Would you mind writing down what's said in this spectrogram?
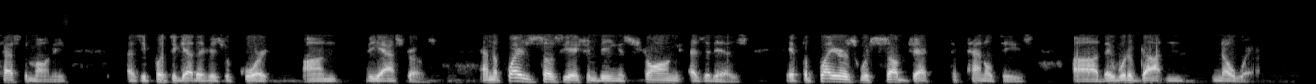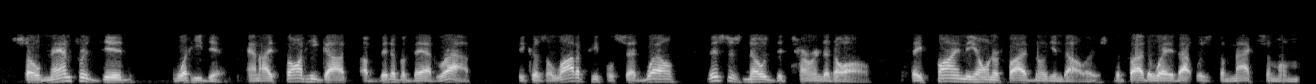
testimony as he put together his report on the Astros. And the Players Association being as strong as it is, if the players were subject to penalties, uh, they would have gotten nowhere. So Manfred did what he did. And I thought he got a bit of a bad rap because a lot of people said, well, this is no deterrent at all. They fined the owner $5 million. But by the way, that was the maximum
